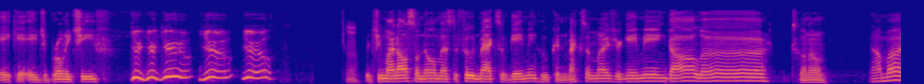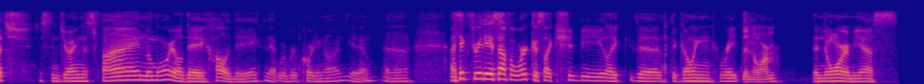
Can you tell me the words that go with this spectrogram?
aka Jabroni Chief. Yeah, yeah, yeah, yeah, yeah. But you might also know him as the Food Max of gaming, who can maximize your gaming dollar. What's going on? Not much. Just enjoying this fine Memorial Day holiday that we're recording on. You know, uh, I think three days off of work is like should be like the the going rate, The norm. the norm. Yes.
